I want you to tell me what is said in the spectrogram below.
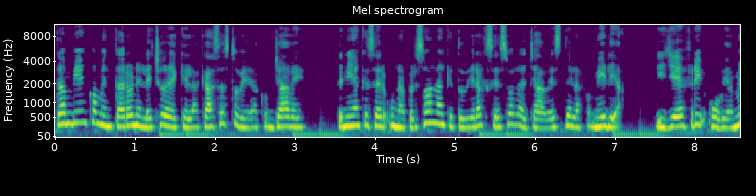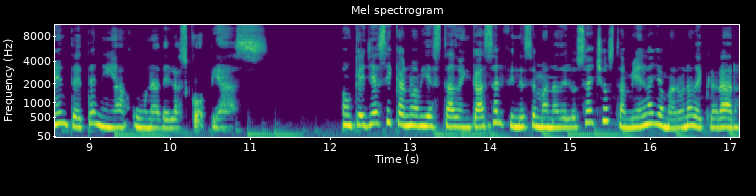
También comentaron el hecho de que la casa estuviera con llave. Tenía que ser una persona que tuviera acceso a las llaves de la familia, y Jeffrey obviamente tenía una de las copias. Aunque Jessica no había estado en casa el fin de semana de los hechos, también la llamaron a declarar.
